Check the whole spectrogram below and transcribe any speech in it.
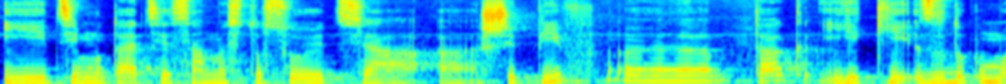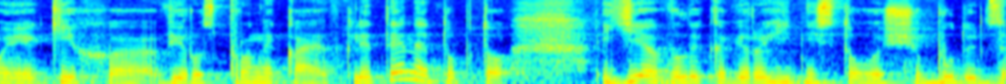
і ці мутації саме стосуються е, шипів, е, так які за допомогою яких вірус проникає в клітини. Тобто є велика вірогідність того, що будуть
